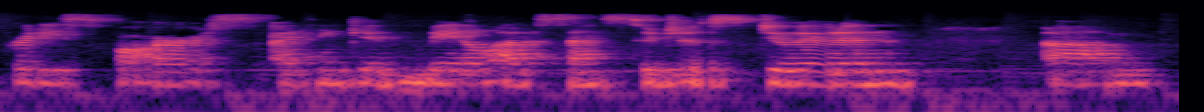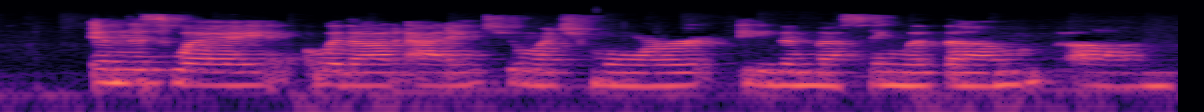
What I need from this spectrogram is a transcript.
pretty sparse. I think it made a lot of sense to just do it in um, in this way without adding too much more, even messing with them. Um,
